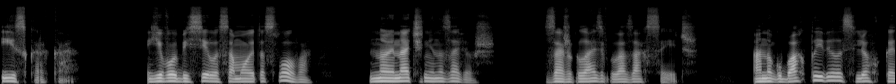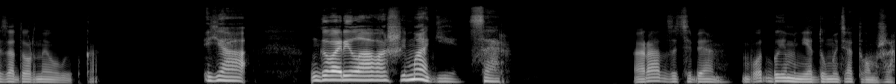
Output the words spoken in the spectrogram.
Искорка. Его бесило само это слово, но иначе не назовешь. Зажглась в глазах Сейдж, а на губах появилась легкая задорная улыбка. «Я говорила о вашей магии, сэр». «Рад за тебя. Вот бы и мне думать о том же».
